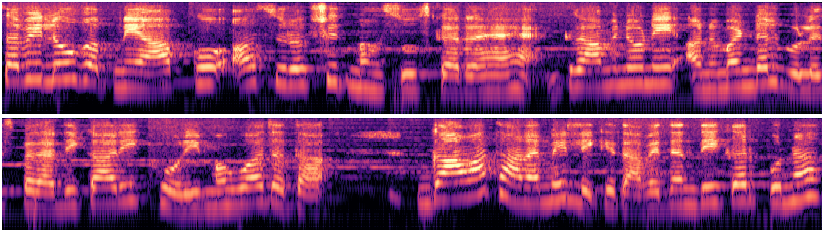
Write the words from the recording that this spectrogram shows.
सभी लोग अपने आप को असुरक्षित महसूस कर रहे हैं। ग्रामीणों ने अनुमंडल पुलिस पदाधिकारी खोरी महुआ तथा गावा थाना में लिखित आवेदन देकर पुनः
